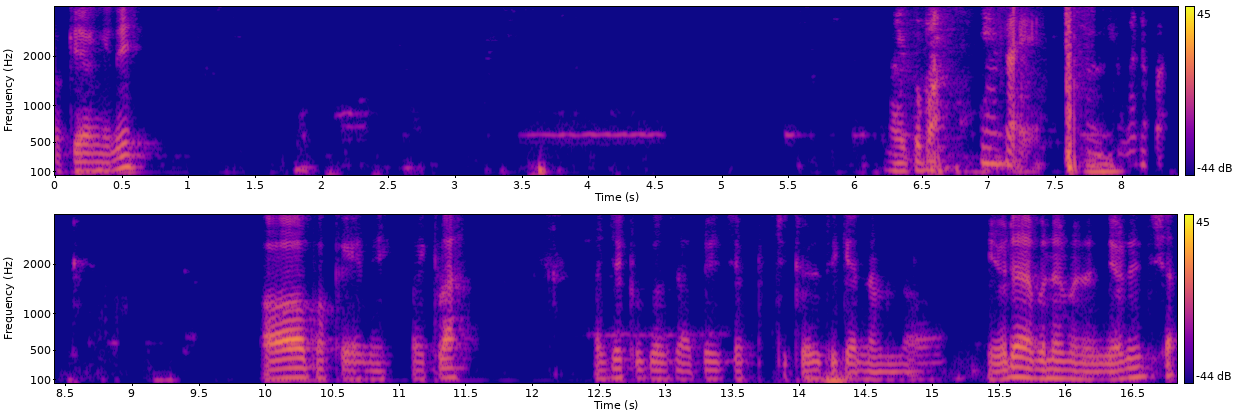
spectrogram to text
Oke, yang ini. Nah itu Pak. Yang saya. Hmm? Oh, pakai ini. Baiklah. Aja Google Zapier jQuery 360. Ya udah, benar-benar. Ya udah bisa.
